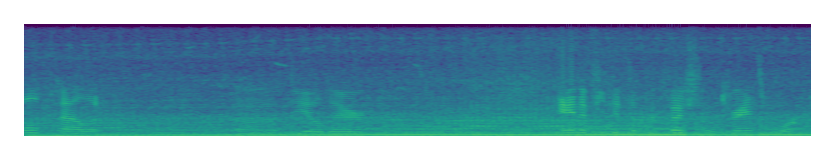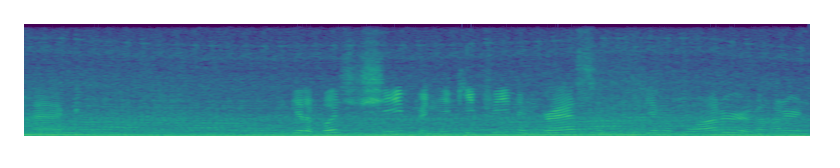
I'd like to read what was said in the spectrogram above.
wool pallet uh, deal there. And if you get the professional transport pack, you get a bunch of sheep and you keep feeding them grass and give them water at 110%,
